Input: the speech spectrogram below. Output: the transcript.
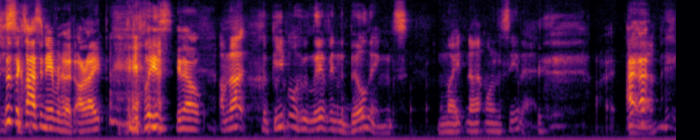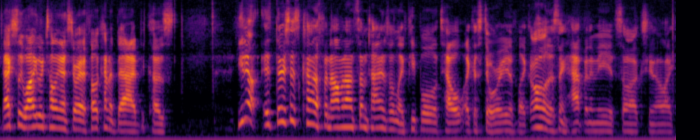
This is a classy neighborhood. All right. Can you please, you know? I'm not. The people who live in the buildings might not want to see that. I, Yeah. I actually, while you were telling that story, I felt kind of bad because, you know, it, there's this kind of phenomenon sometimes when like people tell like a story of like, oh, this thing happened to me, it sucks, you know, like,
